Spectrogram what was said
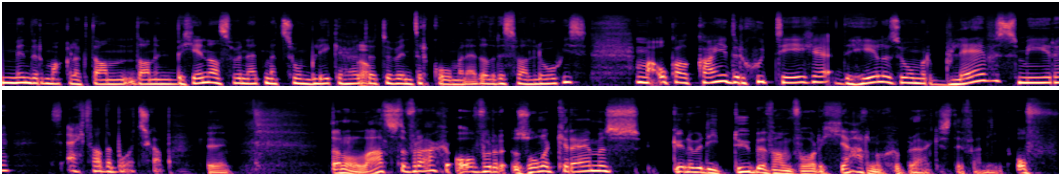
minder makkelijk dan, dan in het begin, als we net met zo'n bleke huid ja. uit de winter komen. Hè. Dat is wel logisch. Maar ook al kan je er goed tegen, de hele zomer blijven smeren, is echt wel de boodschap. Okay. Dan een laatste vraag over zonnecrèmes. Kunnen we die tube van vorig jaar nog gebruiken, Stefanie? Of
